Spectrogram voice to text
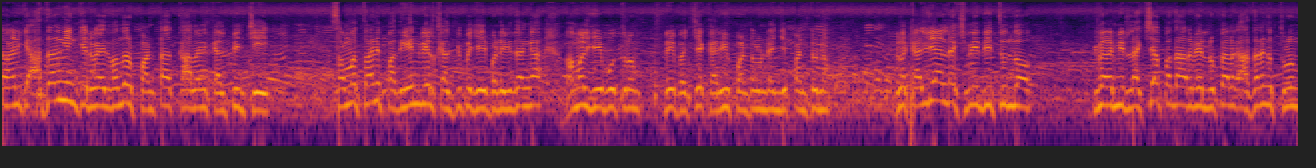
దానికి అదనంగా ఇంక ఇరవై ఐదు వందలు పంట కాలాన్ని కల్పించి సంవత్సరానికి పదిహేను వేలు కల్పింపజేయబడే విధంగా అమలు చేయబోతున్నాం. రేపు వచ్చే ఖరీఫ్ పంటలు ఉండని చెప్పి అంటున్నాం. ఇలా కళ్యాణ లక్ష్మి ఏది ఇస్తుందో ఇవాళ మీరు లక్ష పదహారు వేల రూపాయలకు అదనంగా తులం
